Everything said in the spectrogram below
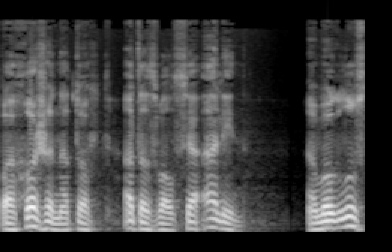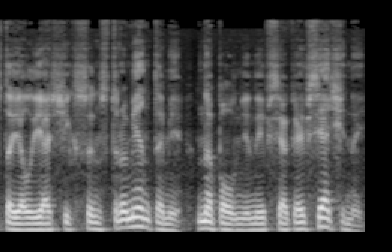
«Похоже на то», — отозвался Алин. В углу стоял ящик с инструментами, наполненный всякой всячиной.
